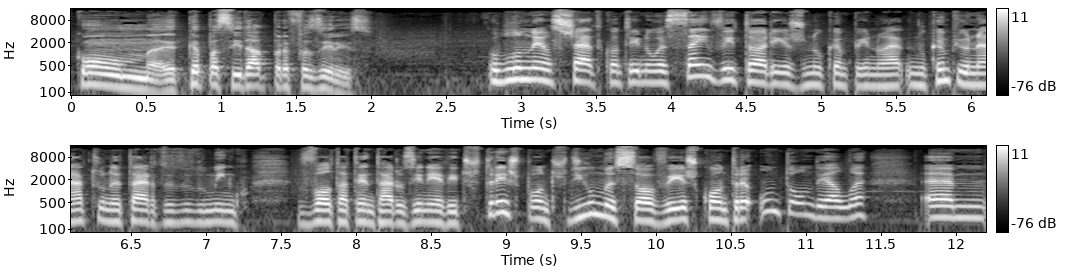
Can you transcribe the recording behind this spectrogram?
com eh, capacidade para fazer isso. O Belenenses Chade continua sem vitórias no campeonato. Na tarde de domingo volta a tentar os inéditos três pontos de uma só vez contra um Tondela, hum,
